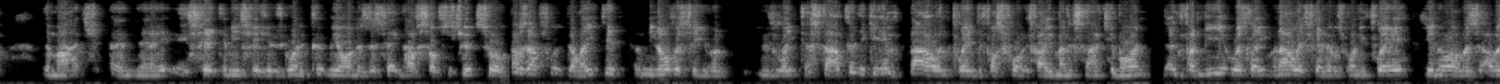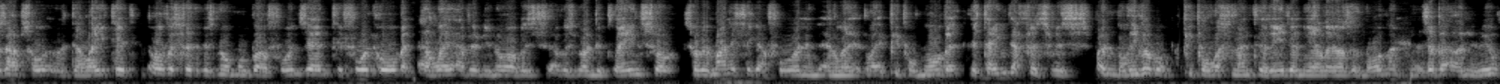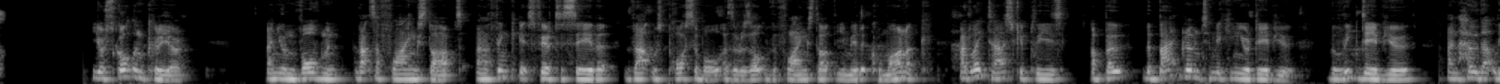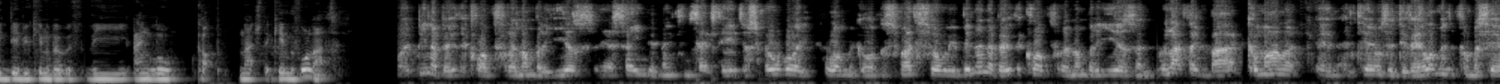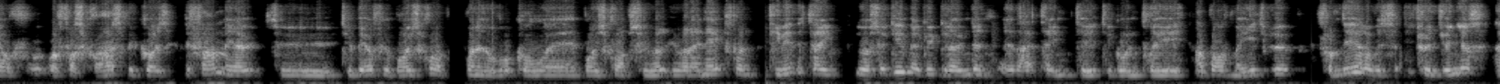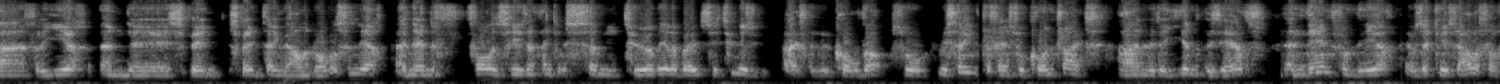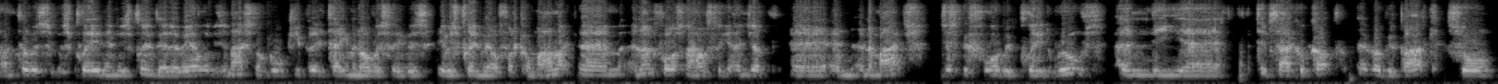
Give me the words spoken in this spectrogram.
the match, and uh, he said to me, he he was going to put me on as a second half substitute. So I was absolutely delighted. I mean, obviously you were was like to start at the game. But Alan played the first 45 minutes and I came on. And for me, it was like when Ali said I was going to play, you know, I was I was absolutely delighted. Obviously, there was no mobile phones then to phone home and, and let everybody know I was I was going to be playing. So so we managed to get a phone and, and let, let people know. But the time difference was unbelievable. People listening to the radio in the early hours of the morning. It was a bit unreal. Your Scotland career and your involvement, that's a flying start. And I think it's fair to say that that was possible as a result of the flying start that you made at Kilmarnock. I'd like to ask you, please, about the background to making your debut, the league debut, and how that league debut came about with the Anglo Cup match that came before that. I'd been about the club for a number of years. I signed in 1968 as a schoolboy along with Gordon Smith, so we've been in about the club for a number of years. And when I think back, Kilmarnock, in, in terms of development for myself, were first class because they farmed me out to, to Bellfield Boys Club, one of the local uh, boys clubs who were, who were an excellent team at the time. You know, so it gave me a good grounding at that time to, to go and play above my age group. From there, I was Troon Juniors uh, for a year and uh, spent spent time with Alan Robertson there. And then the following season, I think it was 72 or thereabouts, so two years actually got called up. So we signed professional contracts and with a year in reserves. And then from there, it was a case Alistair Hunter was, was playing and he was playing very well. He was a national goalkeeper at the time and obviously he was he was playing well for Kilmarnock. Um, and unfortunately, Alistair got injured uh, in, in a match just before we played Wolves in the uh, Texaco Cup at Rugby Park. So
